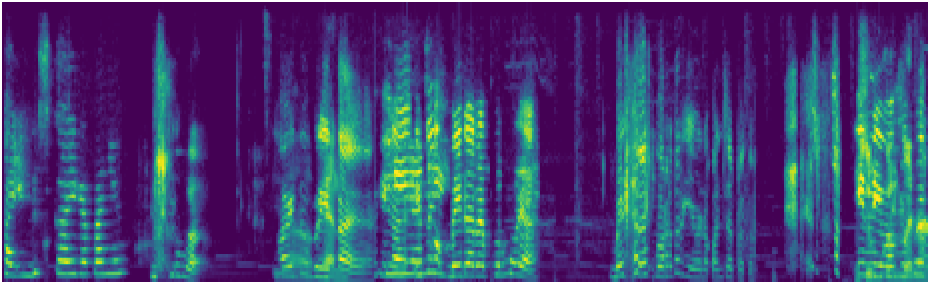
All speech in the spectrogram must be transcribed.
high in the sky katanya. Itu enggak? Oh, itu berita N. ya? Iya, itu nih. beda reporter ya? Beda reporter gimana konsepnya tuh? Ini Sumpah, maksudnya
